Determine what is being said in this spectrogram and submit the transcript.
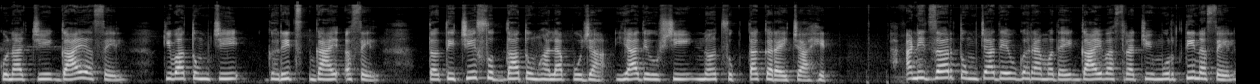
कुणाची गाय असेल किंवा तुमची घरीच गाय असेल तर तिची सुद्धा तुम्हाला पूजा या दिवशी न चुकता करायची आहेत आणि जर तुमच्या देवघरामध्ये गाय वासराची मूर्ती नसेल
